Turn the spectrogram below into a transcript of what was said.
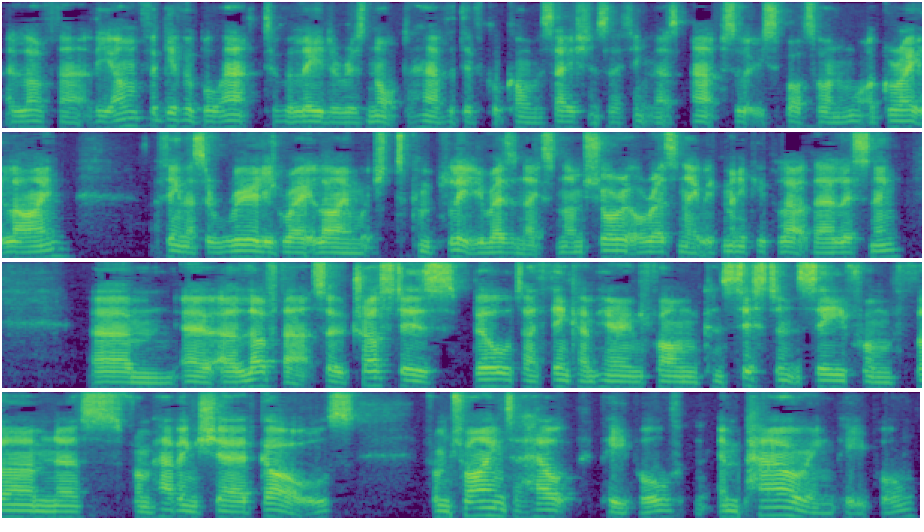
I love that. The unforgivable act of a leader is not to have the difficult conversations. I think that's absolutely spot on. And what a great line. I think that's a really great line which completely resonates. And I'm sure it will resonate with many people out there listening. Um, I, I love that. So trust is built, I think I'm hearing, from consistency, from firmness, from having shared goals, from trying to help people, empowering people,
